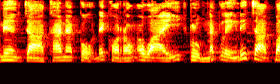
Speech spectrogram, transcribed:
เนื่องจากคานาโกะได้ขอร้องเอาไว้กลุ่มนักเลงได้จากไป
